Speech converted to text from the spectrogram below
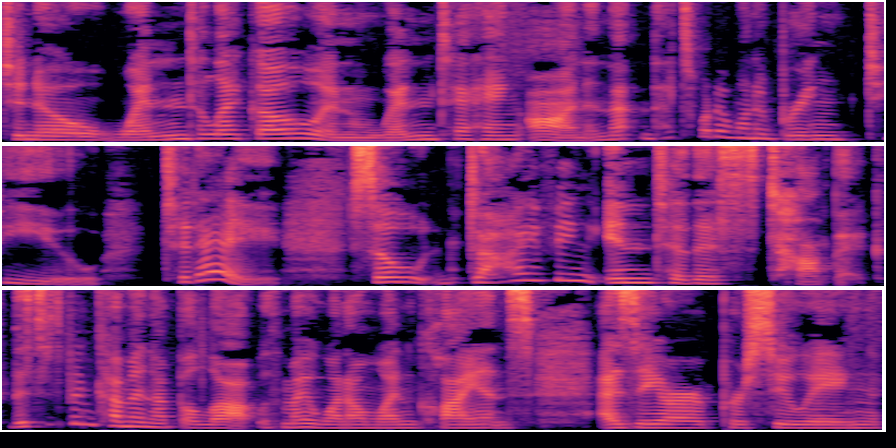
to know when to let go and when to hang on. And that, that's what I want to bring to you today. So, diving into this topic, this has been coming up a lot with my one on one clients as they are pursuing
